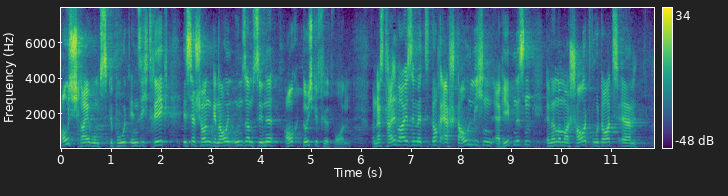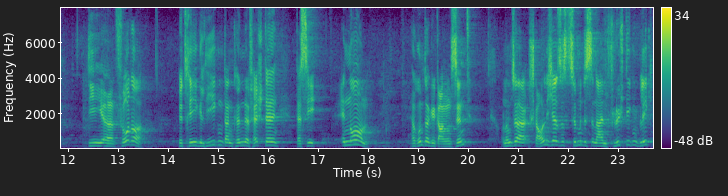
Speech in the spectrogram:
Ausschreibungsgebot in sich trägt, ist ja schon genau in unserem Sinne auch durchgeführt worden und das teilweise mit doch erstaunlichen Ergebnissen. Denn wenn man einmal schaut, wo dort ähm, die äh, Förderbeträge liegen, dann können wir feststellen, dass sie enorm heruntergegangen sind. Umso erstaunlicher ist es zumindest in einem flüchtigen Blick,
